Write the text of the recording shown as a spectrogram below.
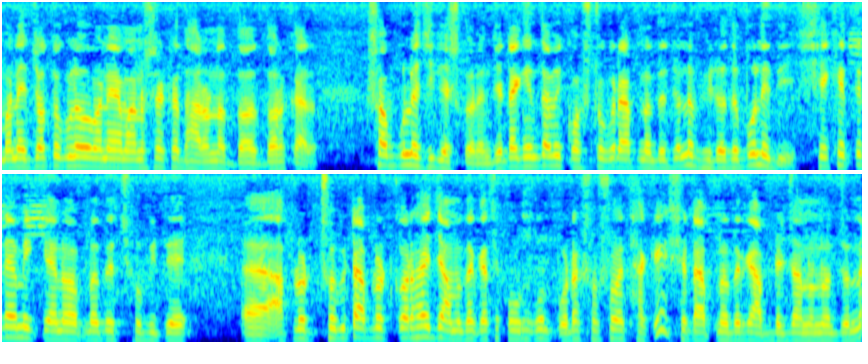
মানে যতগুলো মানে মানুষের একটা ধারণা দ- দরকার। সবগুলো জিজ্ঞেস করেন, যেটা কিন্তু আমি কষ্ট করে আপনাদের জন্য ভিডিওতে বলে দিই। সেক্ষেত্রে আমি কেন আপনাদের ছবিতে আপলোড ছবিটা আপলোড করা হয় যে আমাদের কাছে কোন কোন প্রোডাক্ট সবসময় থাকে সেটা আপনাদেরকে আপডেট জানানোর জন্য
